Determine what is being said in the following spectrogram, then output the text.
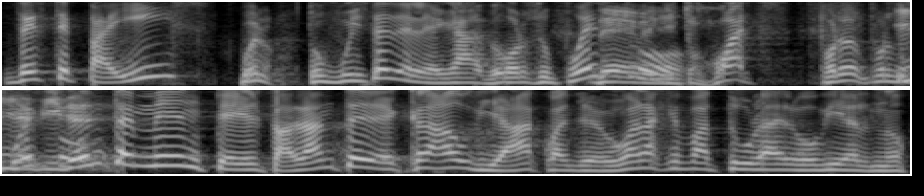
de este país. Bueno, tú fuiste delegado Por supuesto. de Benito Juárez. Por- por y evidentemente el talante de Claudia, cuando llegó a la jefatura del gobierno,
